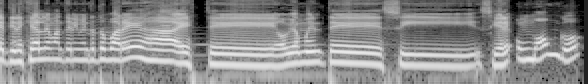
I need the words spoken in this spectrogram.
que, tienes que darle mantenimiento a tu pareja. Este, obviamente, si, si eres un mongo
